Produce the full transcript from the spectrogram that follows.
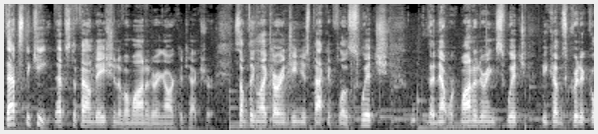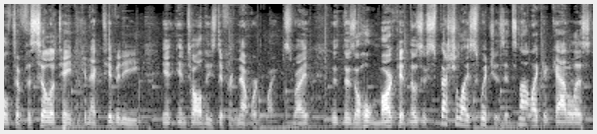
That's the key. That's the foundation of a monitoring architecture. Something like our nGenius packet flow switch, the network monitoring switch becomes critical to facilitate connectivity in, into all these different network links, right? There's a whole market, and those are specialized switches. It's not like a Catalyst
